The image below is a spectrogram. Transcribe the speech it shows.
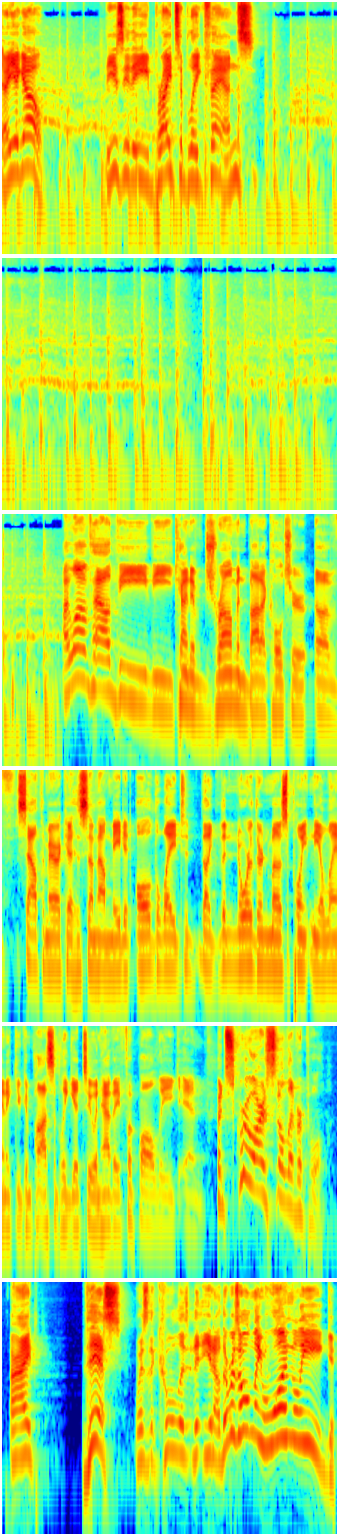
There you go. These are the Breidablik fans. I love how the the kind of drum and bata culture of South America has somehow made it all the way to like the northernmost point in the Atlantic you can possibly get to and have a football league in. But screw Arsenal Liverpool. All right? This was the coolest. You know, there was only one league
